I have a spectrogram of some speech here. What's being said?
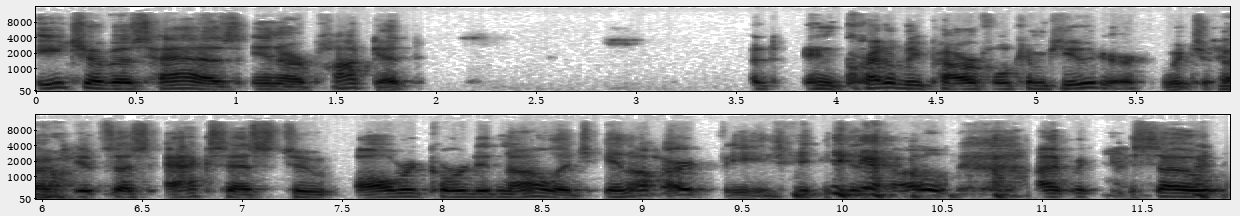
each of us has in our pocket an incredibly powerful computer, which uh, gives us access to all recorded knowledge in a heartbeat. Yeah. I so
